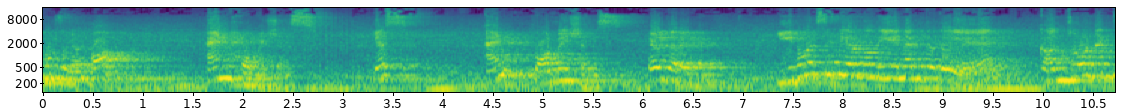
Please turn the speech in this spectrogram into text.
used for and formations. Yes? And formations. ಹೇಳ್ತಾರೆ. ಯೂನಿವರ್ಸಿಟಿ ಅನ್ನೋದು ಏನಾಗ್ತದೆ ಕನ್ಸೋನೆಂಟ್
